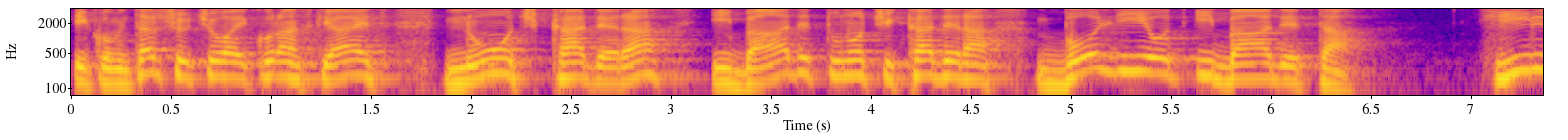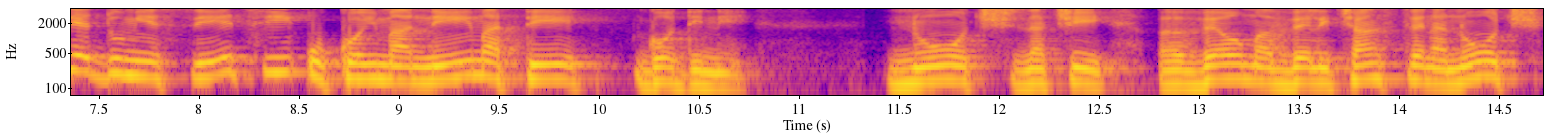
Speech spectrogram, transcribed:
i komentaršujući ovaj kuranski ajet, noć kadera, ibadet u noći kadera, bolji je od ibadeta hiljadu mjeseci u kojima nema te godine. Noć, znači veoma veličanstvena noć,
